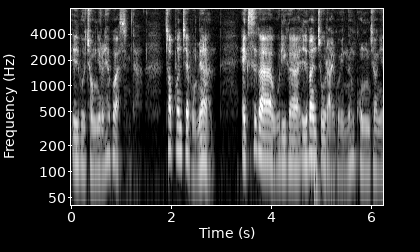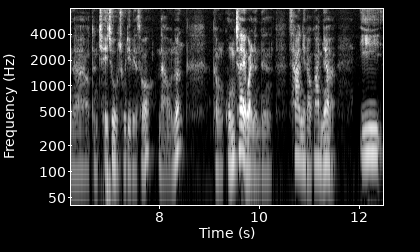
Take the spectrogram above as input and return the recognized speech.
일부 정리를 해보았습니다. 첫 번째 보면 X가 우리가 일반적으로 알고 있는 공정이나 어떤 제조 조립에서 나오는 어떤 공차에 관련된 사항이라고 하면 이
